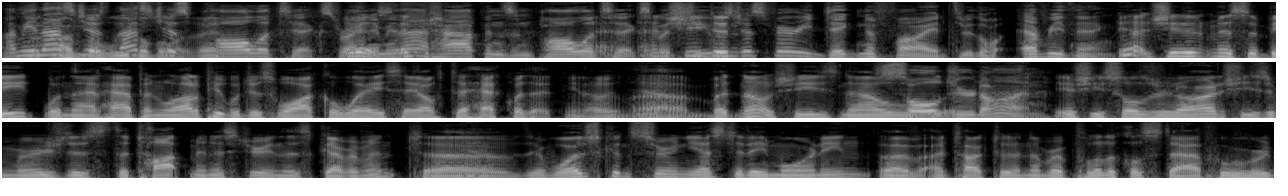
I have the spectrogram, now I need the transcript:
I mean, that's just that's just event. politics, right? It I mean, that she- happens in politics. but she she, was just very dignified through the, everything. Yeah, she didn't miss a beat when that happened. A lot of people just walk away, say, "Oh, to heck with it," you know. Uh, but no, she's now Soldiered on. Yeah, she soldiered on. She's emerged as the top minister in this government. Uh, There was concern yesterday morning. I talked to a number of political staff who were,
